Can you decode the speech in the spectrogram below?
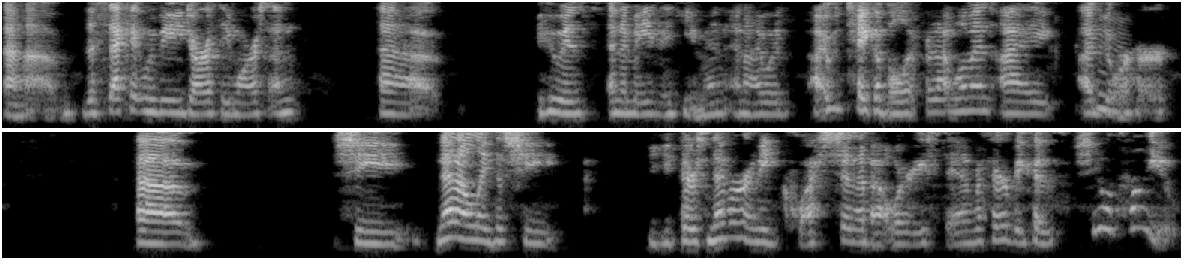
uh, the second would be Dorothy Morrison. Uh, who is an amazing human, and I would I would take a bullet for that woman. I adore mm-hmm. her. Um, she not only does she, there's never any question about where you stand with her because she will tell you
